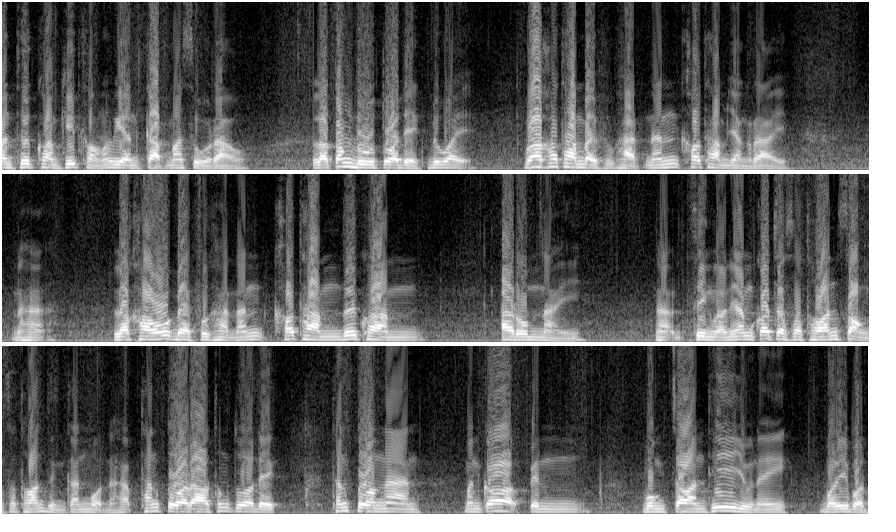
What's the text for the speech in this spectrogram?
บันทึกความคิดของนักเรียนกลับมาสู่เรา เราต้องดูตัวเด็กด้วย ว่าเขาทำแบบฝึกหัดนั้นเขาทำอย่างไรนะฮะแล้วเขาแบบฝึกหัดนั้นเขาทำด้วยความอารมณ์ไหนนะสิ่งเหล่านี้มันก็จะสะท้อนส่องสะท้อนถึงกันหมดนะครับ ทั้งตัวเราทั้งตัวเด็ก ทั้งตัวงานมันก็เป็นวงจรที่อยู่ในบริบท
